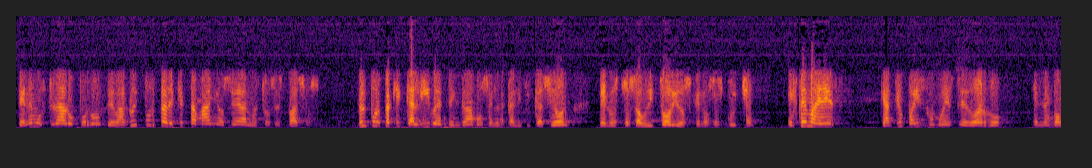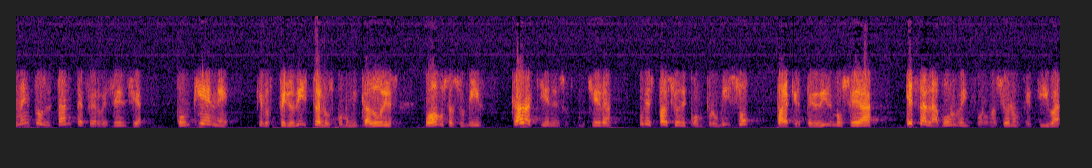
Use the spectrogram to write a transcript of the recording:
tenemos claro por dónde va. No importa de qué tamaño sean nuestros espacios, no importa qué calibre tengamos en la calificación de nuestros auditorios que nos escuchan. El tema es que ante un país como este, Eduardo, en momentos de tanta efervescencia, conviene que los periodistas, los comunicadores, podamos asumir cada quien en su trinchera un espacio de compromiso para que el periodismo sea esa labor de información objetiva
